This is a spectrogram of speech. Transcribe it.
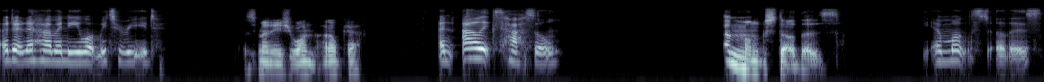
I don't know how many you want me to read. As many as you want. I don't care. And Alex Hassell, Amongst others. amongst others.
